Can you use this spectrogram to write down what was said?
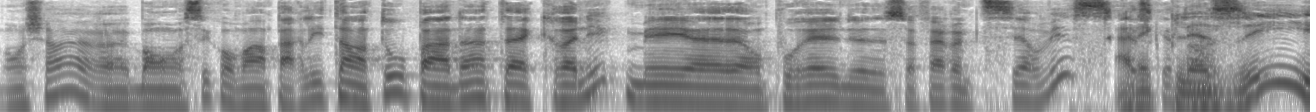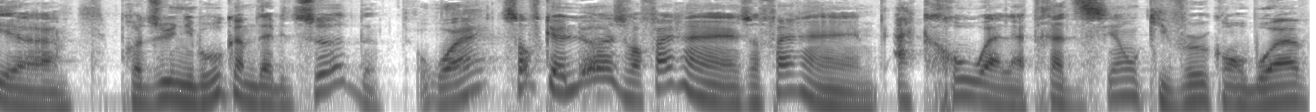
mon cher, euh, bon, on sait qu'on va en parler tantôt pendant ta chronique, mais euh, on pourrait euh, se faire un petit service. Avec que plaisir. Produit Unibrew comme d'habitude. Ouais. Sauf que là, je vais faire un, je vais faire un accro à la tradition qui veut qu'on boive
